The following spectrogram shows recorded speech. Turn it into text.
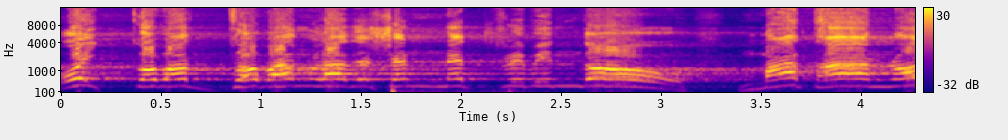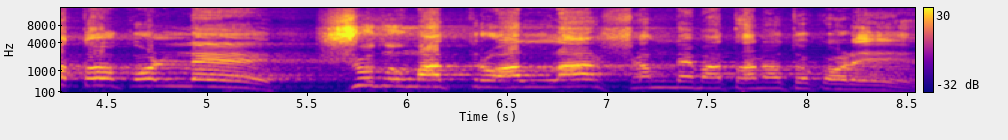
ঐক্যবদ্ধ বাংলাদেশের নেতৃবৃন্দ, মাথা নত করলে শুধুমাত্র আল্লাহর সামনে মাথা নত করে।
